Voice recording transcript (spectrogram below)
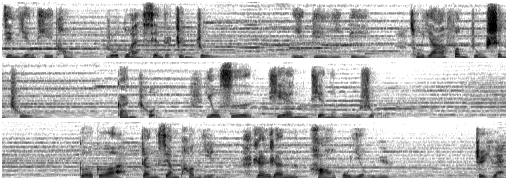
晶莹剔透，如断线的珍珠。一滴一滴从牙缝中渗出，甘醇，犹似甜甜的母乳。个个争相捧饮，人人毫不犹豫，只愿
